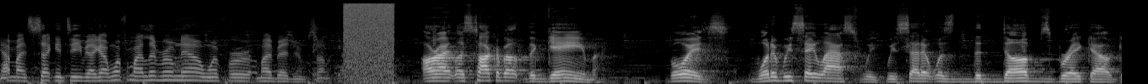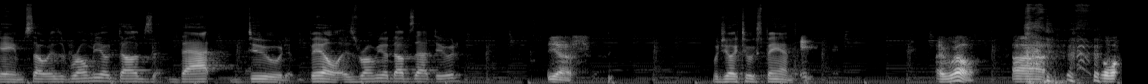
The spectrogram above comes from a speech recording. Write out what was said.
got my second TV. I got one for my living room now and one for my bedroom. So All right, let's talk about the game. Boys, what did we say last week? We said it was the Doubs breakout game. So is Romeo Doubs that dude? Bill, is Romeo Doubs that dude? Yes, Would you like to expand? I will. Uh, so,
